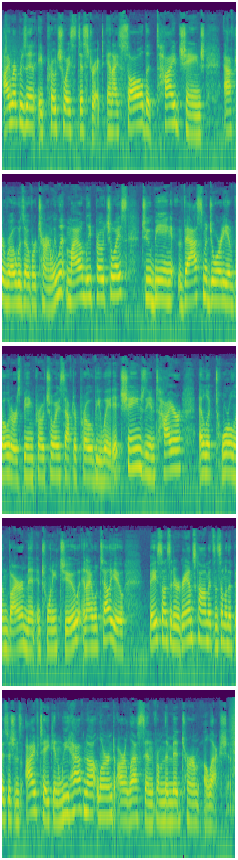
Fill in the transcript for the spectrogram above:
I represent a pro choice district, and I saw the tide change after Roe was overturned. We went mildly pro choice to being vast majority of voters being pro choice after Roe v. Wade. It changed the entire electoral environment in 22, and I will tell you, based on Senator Graham's comments and some of the positions I've taken, we have not learned our lesson from the midterm election.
